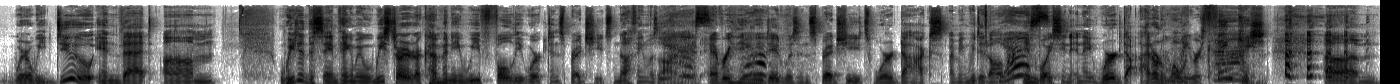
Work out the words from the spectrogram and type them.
where we do in that um, we did the same thing. I mean, when we started our company, we fully worked in spreadsheets. Nothing was automated. Yes. Everything we did was in spreadsheets, Word docs. I mean, we did all of our invoicing in a Word doc. I don't know what we were thinking. um,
